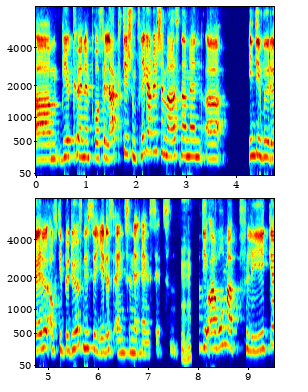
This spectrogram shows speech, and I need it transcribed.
Ähm, wir können prophylaktisch und pflegerische Maßnahmen äh, individuell auf die Bedürfnisse jedes Einzelne einsetzen. Mhm. Die Aromapflege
